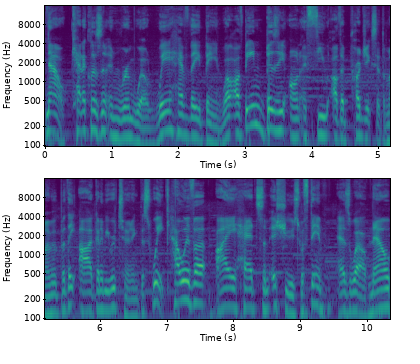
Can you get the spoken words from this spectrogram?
Now, Cataclysm and RimWorld, where have they been? Well, I've been busy on a few other projects at the moment, but they are going to be returning this week. However, I had some issues with them as well. Now,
